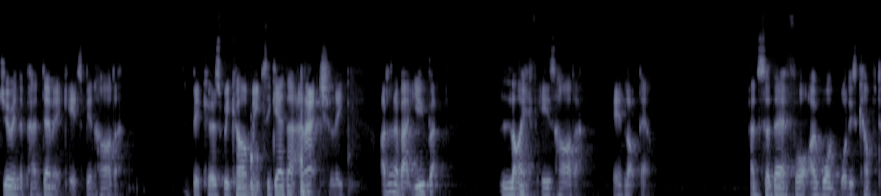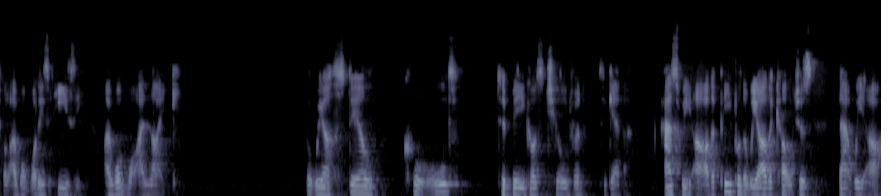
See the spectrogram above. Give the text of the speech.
During the pandemic, it's been harder because we can't meet together, and actually, I don't know about you, but life is harder in lockdown. And so, therefore, I want what is comfortable, I want what is easy, I want what I like but we are still called to be God's children together, as we are, the people that we are, the cultures that we are.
